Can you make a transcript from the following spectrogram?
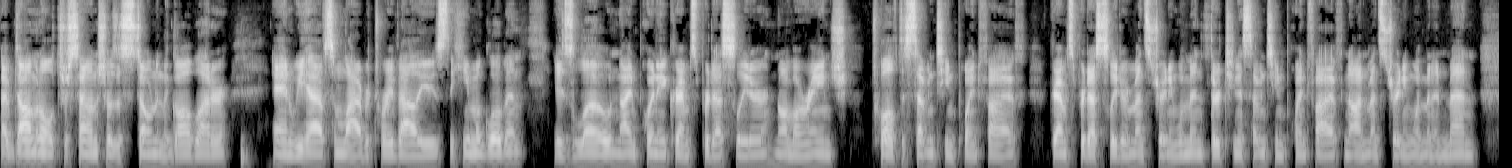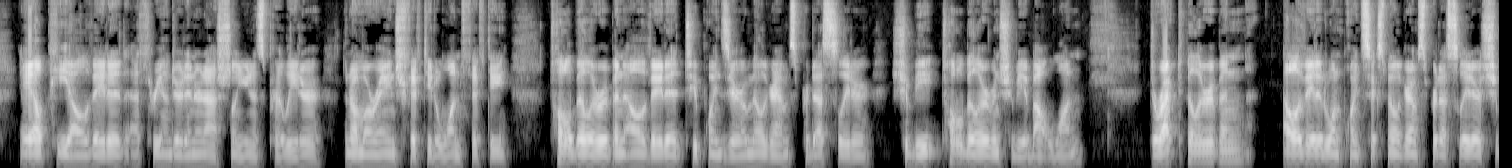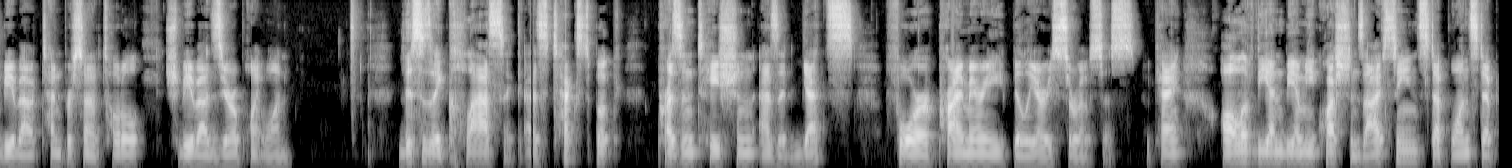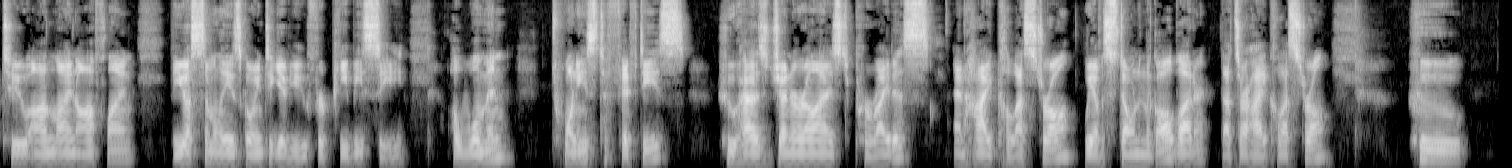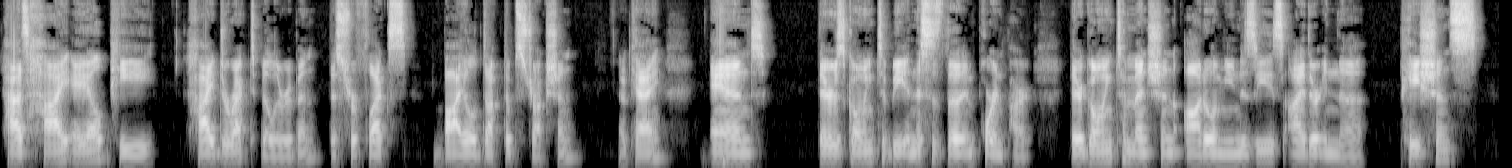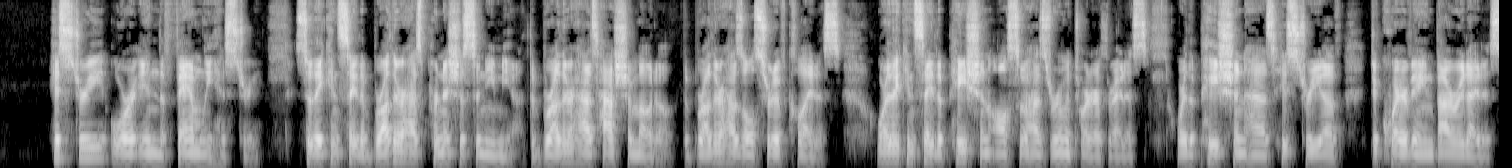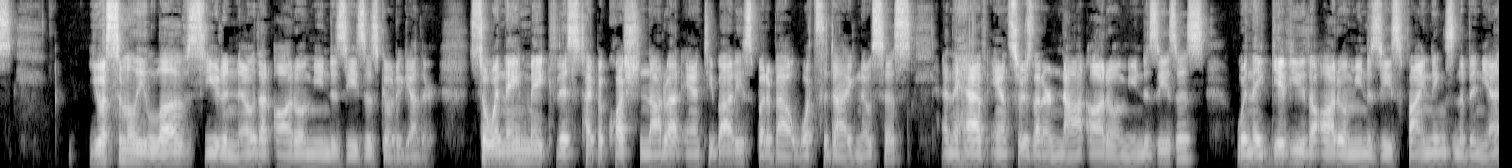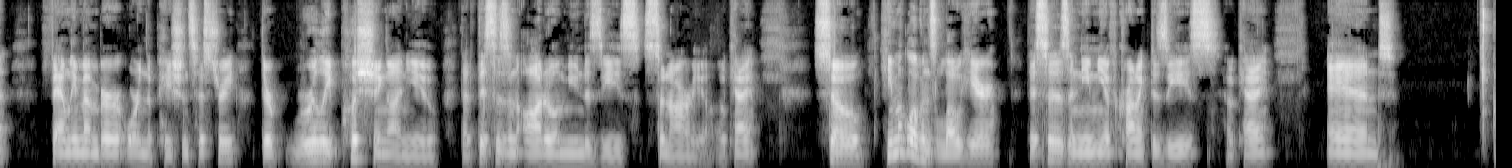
Abdominal ultrasound shows a stone in the gallbladder. And we have some laboratory values. The hemoglobin is low, 9.8 grams per deciliter, normal range. 12 to 17.5 grams per deciliter menstruating women, 13 to 17.5 non menstruating women and men. ALP elevated at 300 international units per liter, the normal range 50 to 150. Total bilirubin elevated 2.0 milligrams per deciliter. Should be total bilirubin should be about one. Direct bilirubin elevated 1.6 milligrams per deciliter. Should be about 10% of total. Should be about 0.1. This is a classic as textbook presentation as it gets for primary biliary cirrhosis. Okay. All of the NBME questions I've seen, step one, step two, online, offline, the USMLE is going to give you for PBC a woman, 20s to 50s, who has generalized pruritus and high cholesterol. We have a stone in the gallbladder. That's our high cholesterol. Who has high ALP, high direct bilirubin. This reflects bile duct obstruction. Okay. And there's going to be, and this is the important part, they're going to mention autoimmune disease either in the patient's history or in the family history. So they can say the brother has pernicious anemia, the brother has Hashimoto, the brother has ulcerative colitis, or they can say the patient also has rheumatoid arthritis, or the patient has history of de Quervain thyroiditis. USMLE loves you to know that autoimmune diseases go together. So when they make this type of question not about antibodies, but about what's the diagnosis, and they have answers that are not autoimmune diseases, when they give you the autoimmune disease findings in the vignette, family member or in the patient's history, they're really pushing on you that this is an autoimmune disease scenario, okay? So hemoglobin's low here. This is anemia of chronic disease, okay? And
